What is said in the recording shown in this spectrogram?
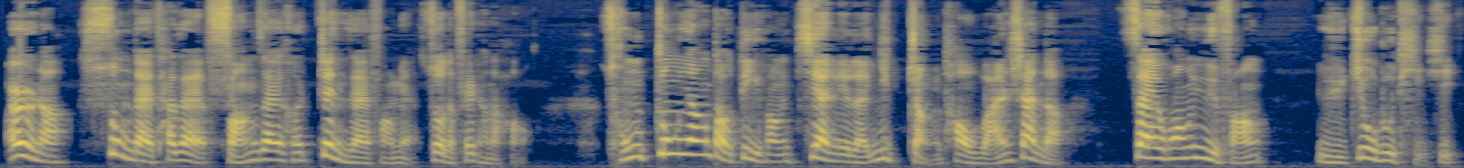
二呢，宋代他在防灾和赈灾方面做得非常的好。从中央到地方建立了一整套完善的灾荒预防与救助体系，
